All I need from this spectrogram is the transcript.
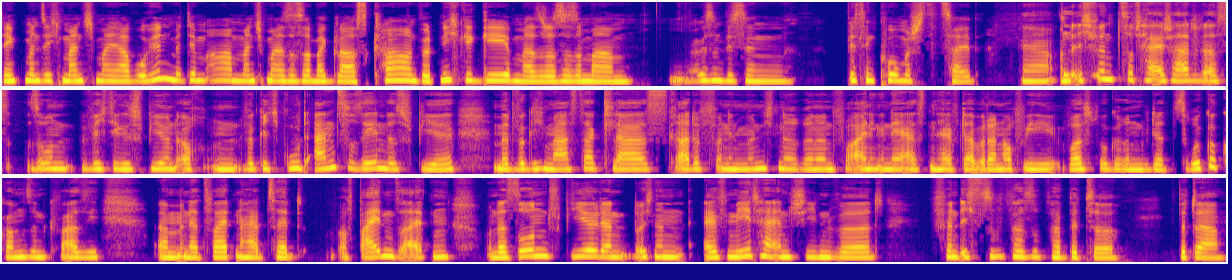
denkt man sich manchmal ja, wohin mit dem Arm, manchmal ist es aber glasklar und wird nicht gegeben. Also das ist immer, ist ein bisschen bisschen komisch zur Zeit. Ja, und ich finde es total schade, dass so ein wichtiges Spiel und auch ein wirklich gut anzusehendes Spiel mit wirklich Masterclass, gerade von den Münchnerinnen, vor allen Dingen in der ersten Hälfte, aber dann auch wie die Wolfsburgerinnen wieder zurückgekommen sind, quasi ähm, in der zweiten Halbzeit auf beiden Seiten. Und dass so ein Spiel dann durch einen Elfmeter entschieden wird, finde ich super, super bitte. Bitter.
